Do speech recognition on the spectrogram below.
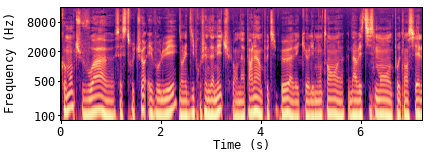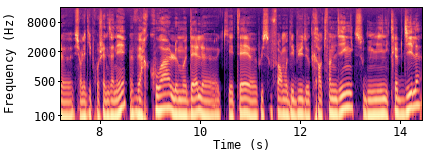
comment tu vois euh, cette structure évoluer dans les dix prochaines années? Tu en as parlé un petit peu avec euh, les montants d'investissement potentiels sur les dix prochaines années, vers quoi le modèle euh, qui était euh, plus sous forme au début de crowdfunding, sous de club deal.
